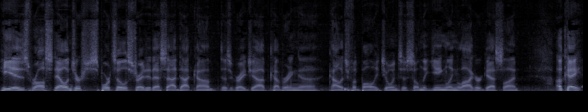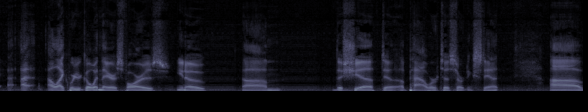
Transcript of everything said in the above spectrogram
He is Ross Dellenger, Sports Illustrated, SI.com. Does a great job covering uh, college football. He joins us on the Yuengling Lager guest line. Okay, I, I, I like where you're going there as far as, you know, um, the shift uh, of power to a certain extent. Uh,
